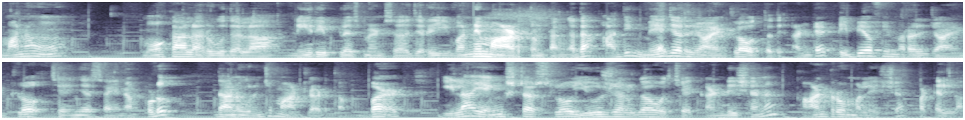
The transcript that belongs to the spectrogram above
మనం మోకాల అరుగుదల నీ రీప్లేస్మెంట్ సర్జరీ ఇవన్నీ మాట్లాడుతుంటాం కదా అది మేజర్ జాయింట్లో అవుతుంది. అంటే టిబియోఫిమరల్ జాయింట్లో చేంజెస్ అయినప్పుడు దాని గురించి మాట్లాడతాం. బట్ ఇలా యంగ్స్టర్స్లో యూజువల్గా వచ్చే కండిషన్ కాంట్రోమలేషియా పటెల్లా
